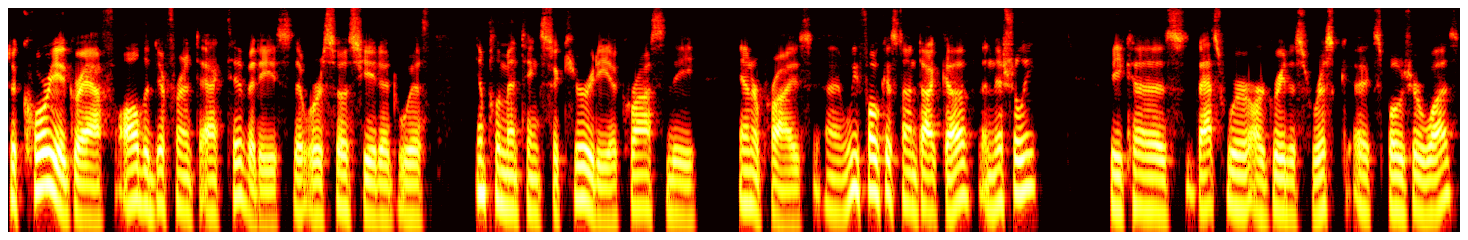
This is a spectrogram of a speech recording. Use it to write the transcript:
to choreograph all the different activities that were associated with implementing security across the enterprise. And we focused on .gov initially because that's where our greatest risk exposure was.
